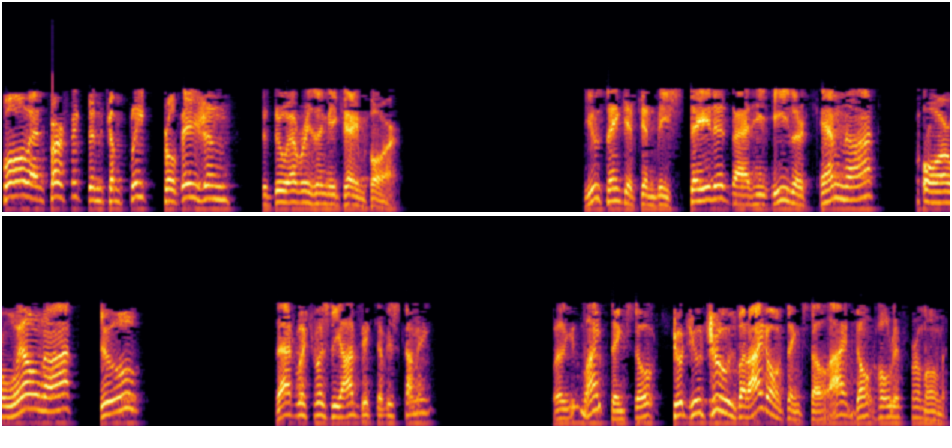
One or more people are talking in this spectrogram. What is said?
full and perfect and complete provision to do everything he came for. You think it can be stated that he either cannot or will not do that which was the object of his coming? Well, you might think so, should you choose, but I don't think so. I don't hold it for a moment.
